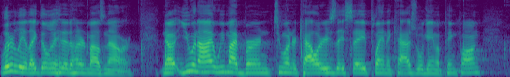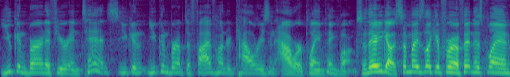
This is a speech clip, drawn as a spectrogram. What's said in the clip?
Literally, like they'll hit it 100 miles an hour. Now, you and I, we might burn 200 calories, they say, playing a casual game of ping pong you can burn if you're intense you can you can burn up to 500 calories an hour playing ping pong. So there you go. Somebody's looking for a fitness plan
